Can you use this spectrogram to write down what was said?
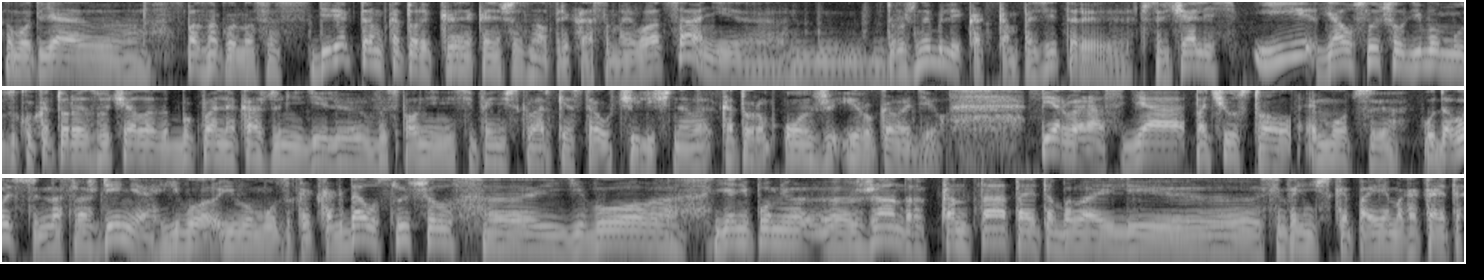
Вот я э, познакомился с директором, который, конечно, знал прекрасно моего отца. Они дружны были, как композиторы, встречались. И я услышал его музыку, которая звучала буквально каждую неделю в исполнении симфонического оркестра училищного, которым он же и руководил. Первый раз я почувствовал эмоцию удовольствия, наслаждения его, его когда услышал э, его, я не помню э, жанр, кантата это была или э, симфоническая поэма какая-то,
